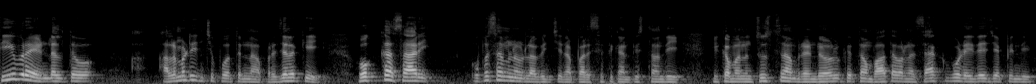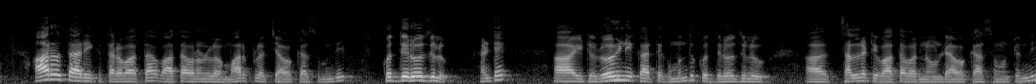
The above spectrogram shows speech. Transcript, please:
తీవ్ర ఎండలతో అలమటించిపోతున్న ప్రజలకి ఒక్కసారి ఉపశమనం లభించిన పరిస్థితి కనిపిస్తోంది. ఇక మనం చూస్తున్నాం రెండు రోజుల క్రితం వాతావరణ శాఖ కూడా ఇదే చెప్పింది. ఆరో తారీఖు తర్వాత వాతావరణంలో మార్పులు వచ్చే అవకాశం ఉంది. కొద్ది రోజులు అంటే ఇటు రోహిణి కార్తీక ముందు కొద్ది రోజులు చల్లటి వాతావరణం ఉండే అవకాశం ఉంటుంది.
